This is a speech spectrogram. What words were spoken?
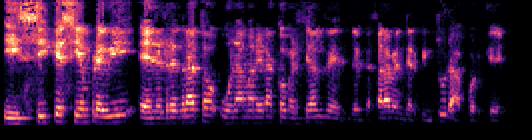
y sí que siempre vi en el retrato una manera comercial de, empezar a vender pintura, porque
